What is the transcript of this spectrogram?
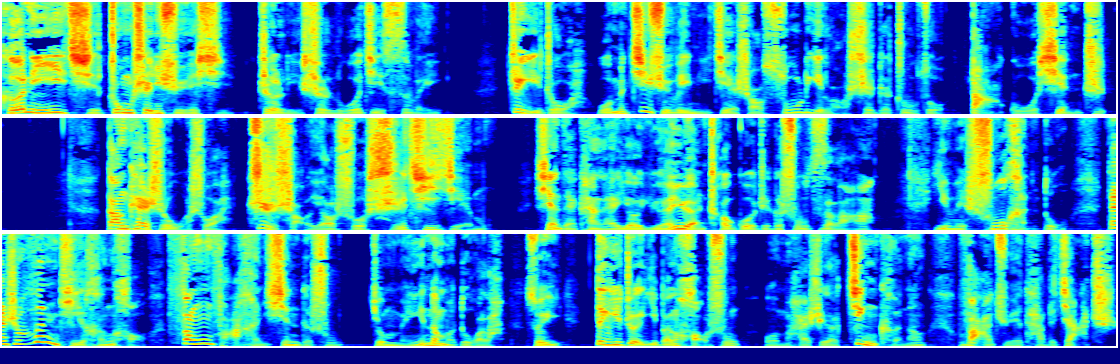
和你一起终身学习，这里是逻辑思维。这一周啊，我们继续为你介绍苏立老师的著作《大国宪制》。刚开始我说啊，至少要说十期节目，现在看来要远远超过这个数字了啊。因为书很多，但是问题很好、方法很新的书就没那么多了，所以逮着一本好书，我们还是要尽可能挖掘它的价值。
